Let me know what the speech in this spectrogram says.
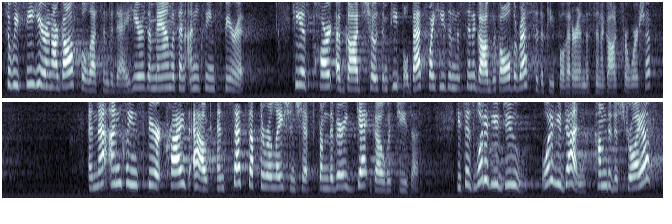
So we see here in our gospel lesson today here's a man with an unclean spirit. He is part of God's chosen people. That's why he's in the synagogue with all the rest of the people that are in the synagogue for worship. And that unclean spirit cries out and sets up the relationship from the very get go with Jesus. He says, What have you do? What have you done? Come to destroy us?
